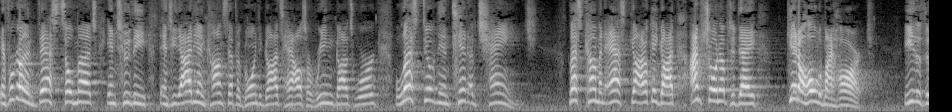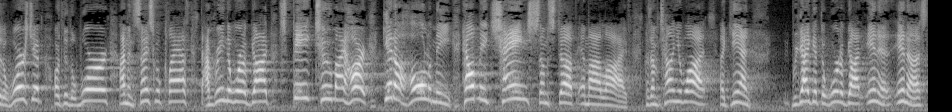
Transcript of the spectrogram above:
if we're going to invest so much into the, into the idea and concept of going to God's house or reading God's Word, let's do it with the intent of change. Let's come and ask God, okay, God, I'm showing up today. Get a hold of my heart either through the worship or through the Word. I'm in Sunday school class. I'm reading the Word of God. Speak to my heart. Get a hold of me. Help me change some stuff in my life. Because I'm telling you what, again, we got to get the Word of God in, it, in us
